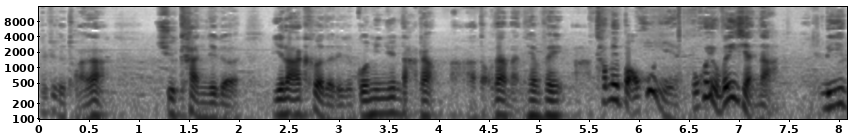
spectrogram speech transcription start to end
那这个团啊，去看这个伊拉克的这个国民军打仗啊，导弹满天飞啊。”他们保护你，不会有危险的，离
